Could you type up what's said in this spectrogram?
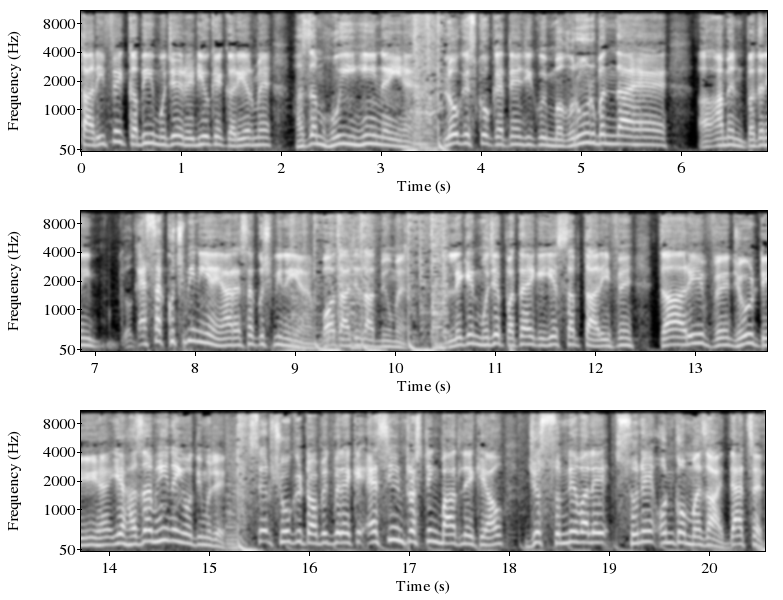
तारीफें कभी मुझे रेडियो के करियर में हजम हुई ही नहीं है। लोग इसको कहते हैं जी, कोई मगरूर बंदा है। आमिन, पता नहीं, ऐसा कुछ भी नहीं है यार, ऐसा कुछ भी नहीं है। बहुत आजिज आदमी हूँ मैं। लेकिन मुझे पता है कि ये सब तारीफें तारीफें झूठी हैं। ये हजम ही नहीं होती मुझे। सिर्फ़ शो के टॉपिक पे रह ऐसी इंटरेस्टिंग बात लेके आओ, जो सुनने वाले सुने, उनको मज़ा आए। दैट्स इट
